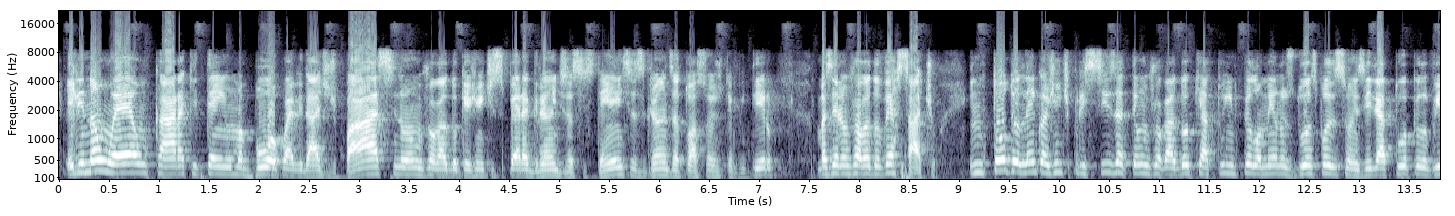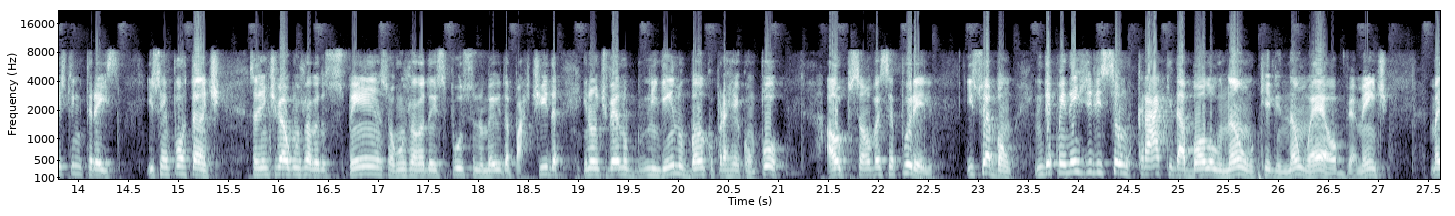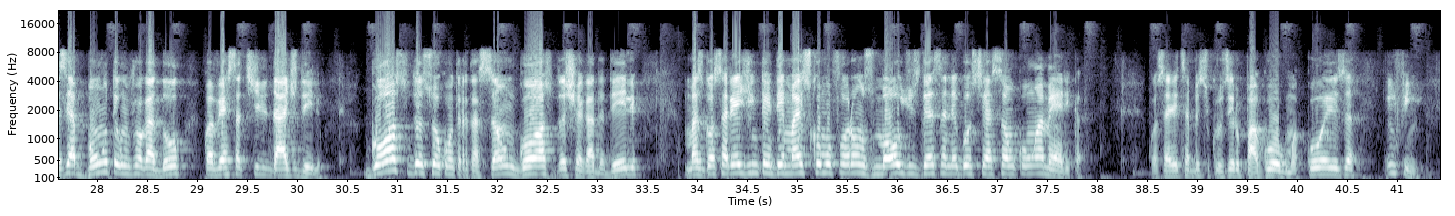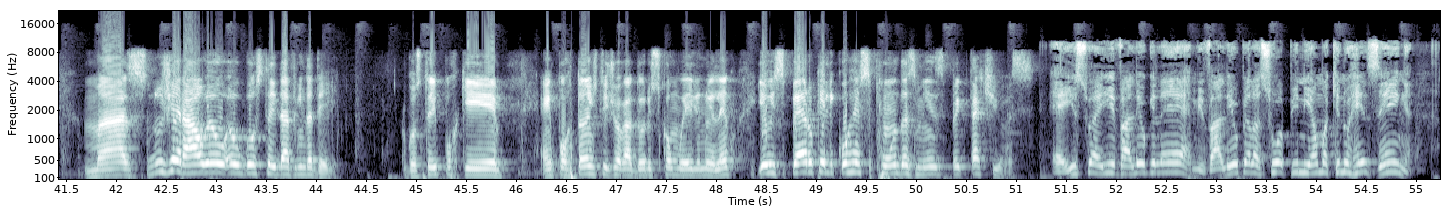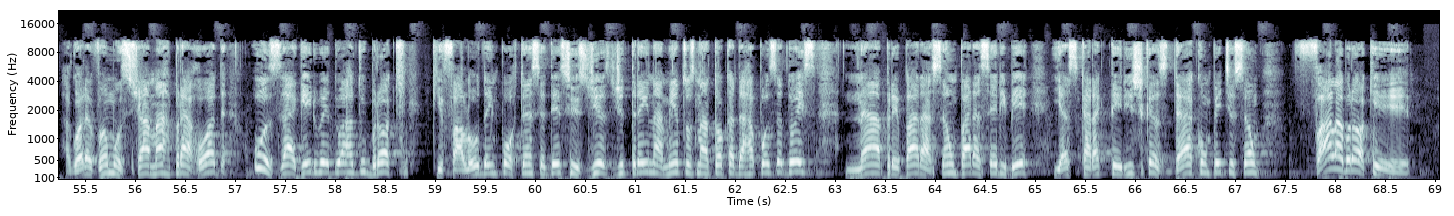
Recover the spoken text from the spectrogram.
Ele não é um cara que tem uma boa qualidade de passe, não é um jogador que a gente espera grandes assistências, grandes atuações o tempo inteiro, mas ele é um jogador versátil. Em todo elenco a gente precisa ter um jogador que atue em pelo menos duas posições. Ele atua pelo visto em três. Isso é importante. Se a gente tiver algum jogador suspenso, algum jogador expulso no meio da partida e não tiver no, ninguém no banco para recompor, a opção vai ser por ele. Isso é bom. Independente de ele ser um craque da bola ou não, o que ele não é, obviamente, mas é bom ter um jogador com a versatilidade dele. Gosto da sua contratação, gosto da chegada dele, mas gostaria de entender mais como foram os moldes dessa negociação com o América. Gostaria de saber se o Cruzeiro pagou alguma coisa, enfim. Mas no geral eu, eu gostei da vinda dele. Gostei porque é importante ter jogadores como ele no elenco e eu espero que ele corresponda às minhas expectativas. É isso aí, valeu Guilherme, valeu pela sua opinião aqui no Resenha. Agora vamos chamar para a roda o zagueiro Eduardo Brock, que falou da importância desses dias de treinamentos na Toca da Raposa 2 na preparação para a Série B e as características da competição. Fala, Brock!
